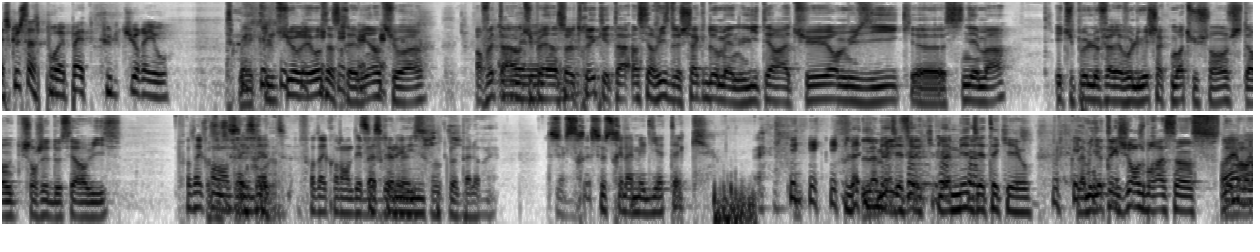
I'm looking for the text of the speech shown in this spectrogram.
Est-ce que ça pourrait pas être Culturéo Mais culture et eau, ça serait bien, tu vois. En fait, Ah, mais- tu payes un seul truc et t'as un service de chaque domaine. Littérature, musique, euh, cinéma. Et tu peux le faire évoluer chaque mois, tu changes, si t'as envie de changer de service. Faudrait qu'on en débatte. Faudrait qu'on en débatte serait de la licence magnifique. globale, ouais. Ce serait, ce serait la médiathèque. La, La médiathèque, la médiathèque EO. La médiathèque Georges Brassens de Ouais, moi,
